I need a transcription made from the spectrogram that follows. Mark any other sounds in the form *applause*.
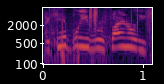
I can't believe we're finally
